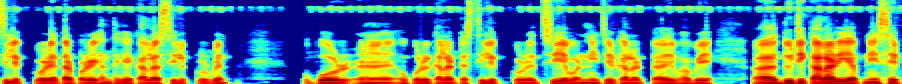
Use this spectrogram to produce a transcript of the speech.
সিলেক্ট করে তারপর এখান থেকে কালার সিলেক্ট করবেন। উপর উপরের কালারটা সিলেক্ট করেছি। এবার নিচের কালারটা এভাবে দুটি কালারই আপনি সেট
